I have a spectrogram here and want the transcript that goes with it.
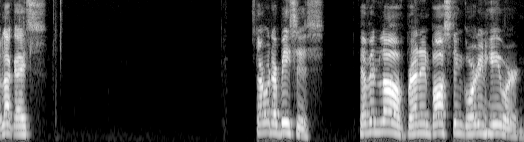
Good luck, guys. Start with our bases. Kevin Love, Brandon Boston, Gordon Hayward.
